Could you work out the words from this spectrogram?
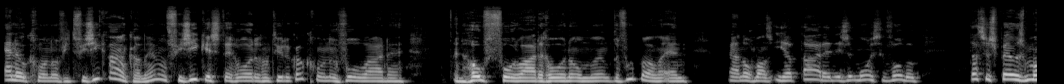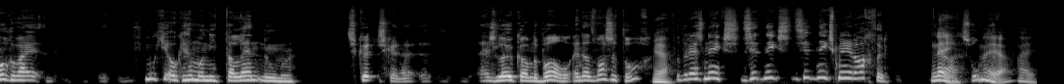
En ook gewoon of je het fysiek aan kan. Hè? Want fysiek is tegenwoordig natuurlijk ook gewoon een voorwaarde, een hoofdvoorwaarde geworden om, eh, om te voetballen. En ja, nogmaals, Iataren is het mooiste voorbeeld. Dat soort spelers mogen wij, die moet je ook helemaal niet talent noemen. Ze kunnen, ze kunnen, eh, hij is leuk aan de bal. En dat was het toch? Ja. Voor de rest niks. Er zit niks, er zit niks meer achter. Nee, Ja, zonde. nee, ja, nee.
